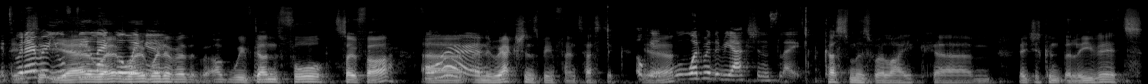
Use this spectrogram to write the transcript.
it's, it's whenever you yeah, feel like where, going whenever. Uh, we've done four so far. Uh, and the reaction's been fantastic. Okay, yeah? well, what were the reactions like? Customers were like, um, they just couldn't believe it.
